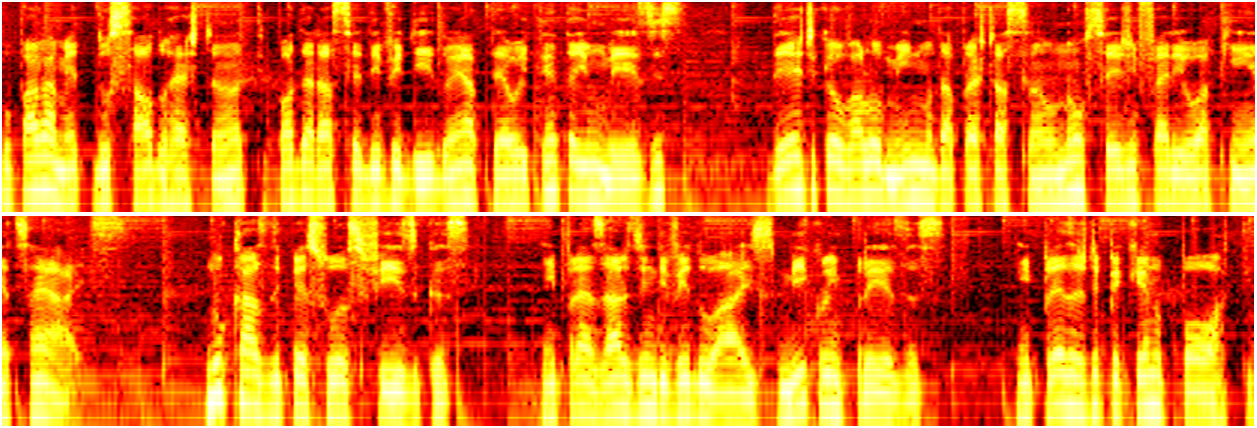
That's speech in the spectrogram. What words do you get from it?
o pagamento do saldo restante poderá ser dividido em até 81 meses, desde que o valor mínimo da prestação não seja inferior a 500 reais. No caso de pessoas físicas, empresários individuais, microempresas, empresas de pequeno porte,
